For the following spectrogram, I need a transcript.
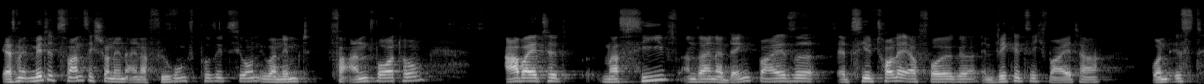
Er ist mit Mitte 20 schon in einer Führungsposition, übernimmt Verantwortung, arbeitet massiv an seiner Denkweise, erzielt tolle Erfolge, entwickelt sich weiter und ist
